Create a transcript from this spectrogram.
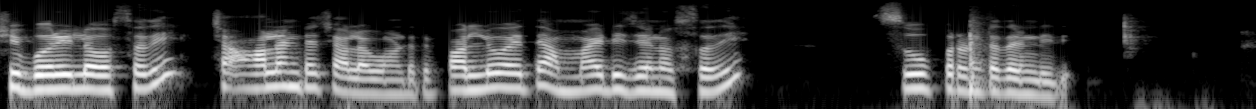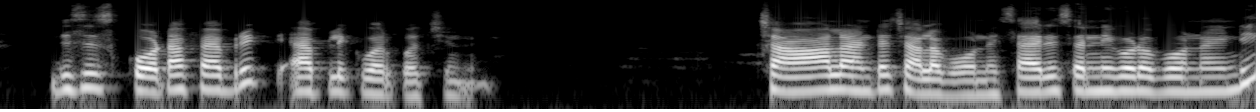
షిబోరిలో వస్తుంది. చాలా అంటే చాలా బాగుంటుంది. పళ్ళు అయితే అమ్మాయి డిజైన్ వస్తుంది. సూపర్ ఉంటుందండి ఇది. This is Kota fabric applique work వచ్చింది. చాలా అంటే చాలా బాగున్నాయి. శారీస్ అన్నీ కూడా బాగున్నాయండి.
